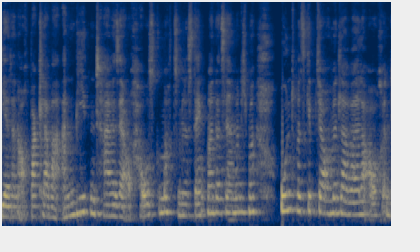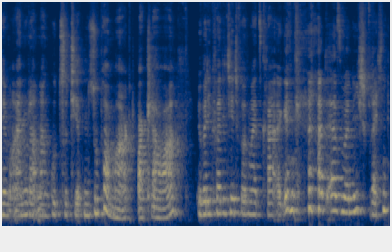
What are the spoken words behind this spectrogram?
die ja dann auch Baklava anbieten, teilweise ja auch hausgemacht, zumindest denkt man das ja manchmal. Und es gibt ja auch mittlerweile auch in dem einen oder anderen gut sortierten Supermarkt Baklava. Über die Qualität wollen wir jetzt gerade erstmal nicht sprechen,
